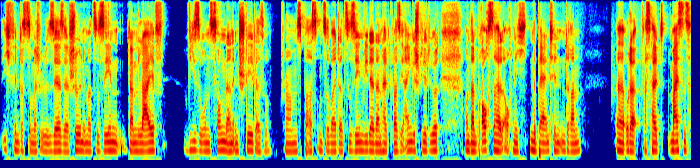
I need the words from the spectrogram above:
ich finde das zum Beispiel sehr, sehr schön immer zu sehen, dann live, wie so ein Song dann entsteht, also Drums, Bass und so weiter, zu sehen, wie der dann halt quasi eingespielt wird. Und dann brauchst du halt auch nicht eine Band hinten dran. Äh, oder was halt meistens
